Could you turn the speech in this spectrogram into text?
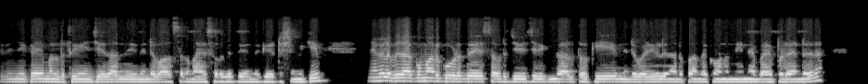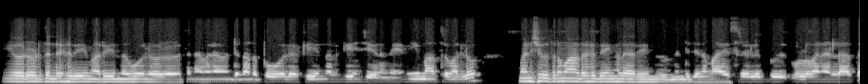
തിരിഞ്ഞ് കൈമലർത്തുകയും ചെയ്താൽ നീ നിന്റെ വാസനമായ സ്വർഗത്തിൽ നിന്ന് കേട്ട് ക്ഷമിക്കുകയും ഞങ്ങളുടെ പിതാക്കുമാർ കൂടുതൽ ദേശം അവർ ജീവിച്ചിരിക്കും കാലത്തൊക്കെയും നിന്റെ വഴികളിൽ നടപ്പാൻ തക്കവണ്ണം നിന്നെ ഭയപ്പെടേണ്ടതിന് നീ ഓരോരുത്തന്റെ ഹൃദയം അറിയുന്ന പോലെ ഓരോരുത്തരും അവനവന്റെ നടപ്പ് പോലെയൊക്കെയും നൽകുകയും ചെയ്യണമേ. നീ മാത്രമല്ലോ മനുഷ്യപുത്രമാരുടെ ഹൃദയങ്ങളെ അറിയുന്നത്. നിന്റെ ജനമായ ഇസ്രയേലിൽ ഉള്ളവനല്ലാത്ത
